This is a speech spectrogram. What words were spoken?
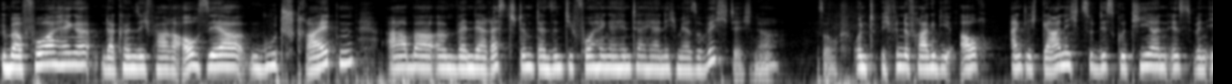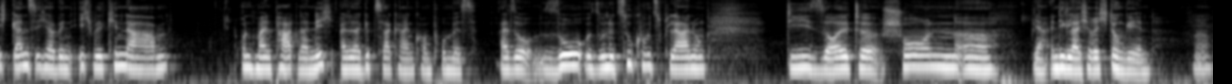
Über Vorhänge, da können sich Fahrer auch sehr gut streiten, aber ähm, wenn der Rest stimmt, dann sind die Vorhänge hinterher nicht mehr so wichtig. Ne? So. Und ich finde, Frage, die auch eigentlich gar nicht zu diskutieren ist, wenn ich ganz sicher bin, ich will Kinder haben und mein Partner nicht, also da gibt es ja keinen Kompromiss. Also so, so eine Zukunftsplanung, die sollte schon äh, ja, in die gleiche Richtung gehen. Ja.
